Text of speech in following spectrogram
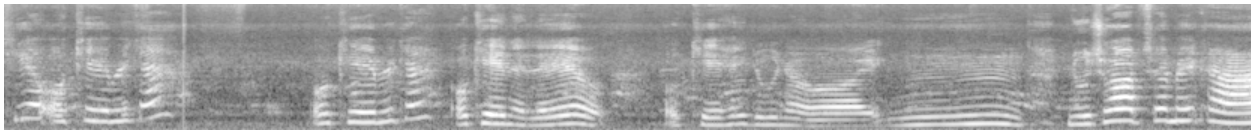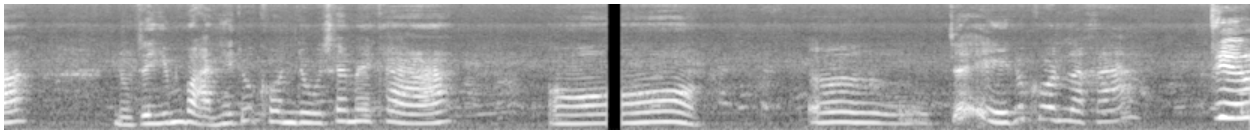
เที่ยวโอเคไหมคะ โอเคไหมคะ โอเคหน่อยเร็ว โอเคให้ดูหน่อยอืม หนูชอบใช่ไหมคะ หนูจะยิ้มหวานให้ทุกคนดูใช่ไหมคะ อ๋อ เออเจ๊เอ๋ทุกคนเหรอคะจือ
